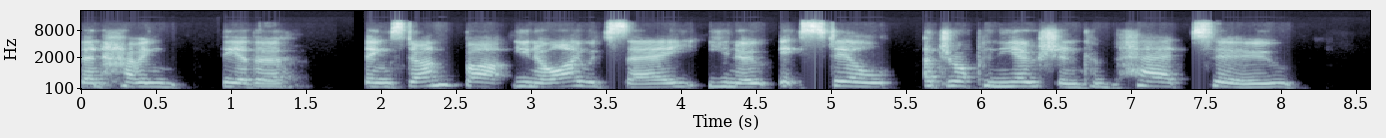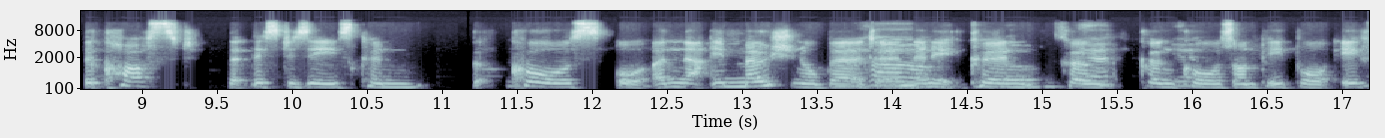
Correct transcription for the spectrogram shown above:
than having the other Yeah. things done. But you know, I would say, you know, it's still a drop in the ocean compared to the cost that this disease can mm. cause or and that emotional burden and it can can, Yeah, can yeah. cause on people if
